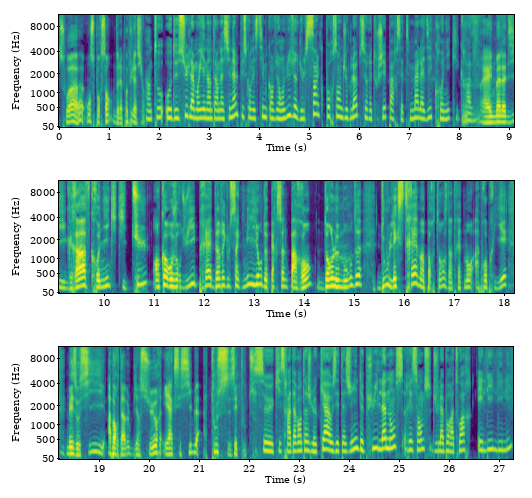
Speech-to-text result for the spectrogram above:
soit 11% euh, de la population. Un taux au-dessus de la moyenne internationale, puisqu'on estime qu'environ 8,5% du globe serait touché par cette maladie chronique grave. une maladie grave, chronique, qui tue encore aujourd'hui près d'1,5 million de personnes par an dans le monde, d'où l'extrême importance d'un traitement approprié, mais aussi abordable bien sûr et accessible à tous et toutes. Ce qui sera davantage le cas aux États-Unis depuis l'annonce récente du laboratoire Eli Lilly.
